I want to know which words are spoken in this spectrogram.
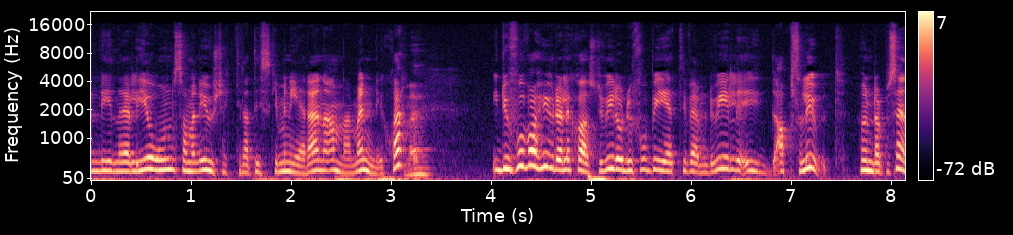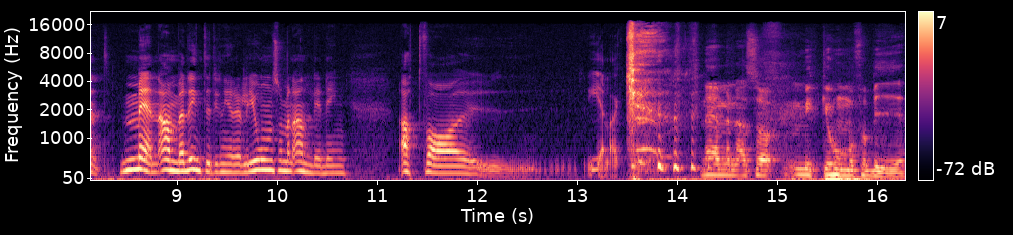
din religion som en ursäkt till att diskriminera en annan människa. Nej. Du får vara hur religiös du vill och du får be till vem du vill, absolut. 100%. Men använd inte din religion som en anledning att vara eh, elak. Nej men alltså, mycket homofobi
